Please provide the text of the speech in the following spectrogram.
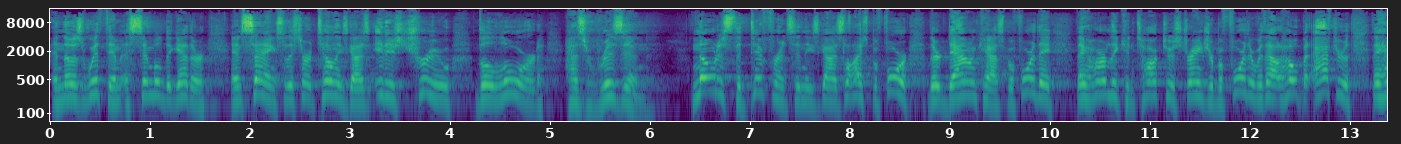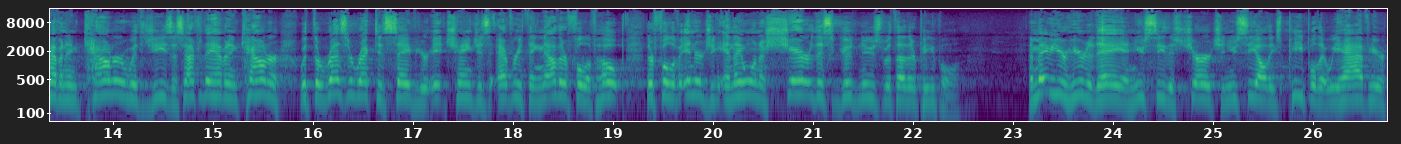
and those with them assembled together and sang. So they started telling these guys, It is true, the Lord has risen. Notice the difference in these guys' lives. Before they're downcast, before they, they hardly can talk to a stranger, before they're without hope, but after they have an encounter with Jesus, after they have an encounter with the resurrected Savior, it changes everything. Now they're full of hope, they're full of energy, and they want to share this good news with other people. And maybe you're here today and you see this church and you see all these people that we have here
